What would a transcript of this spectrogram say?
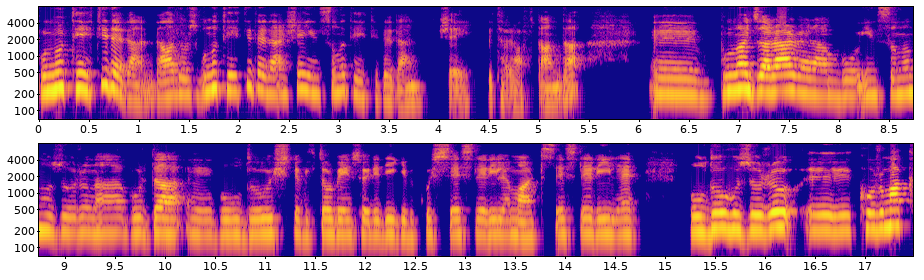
bunu tehdit eden daha doğrusu bunu tehdit eden şey insanı tehdit eden şey bir taraftan da. E, buna zarar veren bu insanın huzuruna burada e, bulduğu işte Viktor Bey'in söylediği gibi kuş sesleriyle, martı sesleriyle bulduğu huzuru e, korumak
